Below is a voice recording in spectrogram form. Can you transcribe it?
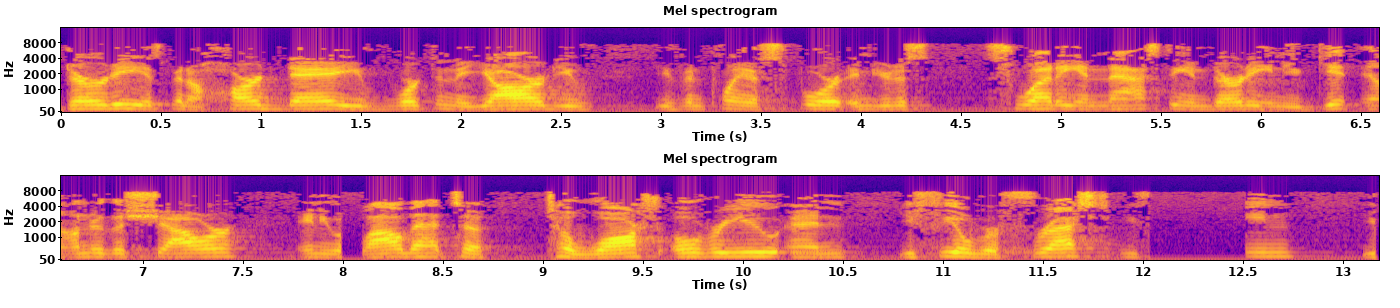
dirty, it's been a hard day, you've worked in the yard, you've, you've been playing a sport, and you're just sweaty and nasty and dirty, and you get under the shower and you allow that to, to wash over you, and you feel refreshed, you feel you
